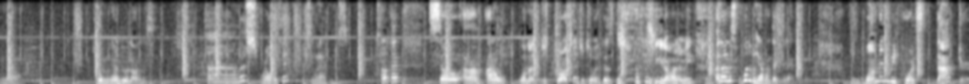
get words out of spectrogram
No. What are we gonna do, Anonymous? Uh, let's roll with it. See what happens. Okay. So, um, I don't want to just draw attention to it because you know what I mean. Anonymous, what do we have on deck today? Woman reports doctor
